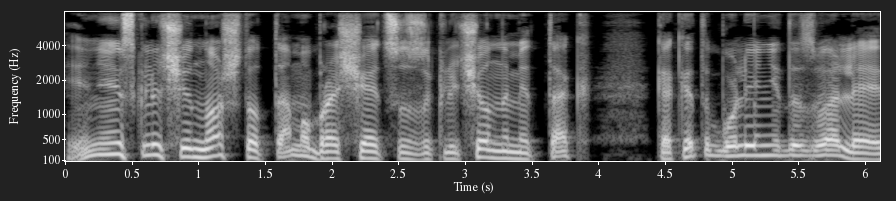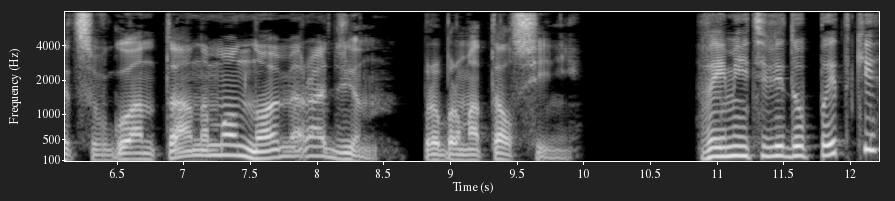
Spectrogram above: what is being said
И не исключено, что там обращаются с заключенными так, как это более не дозволяется в Гуантанамо номер один», — пробормотал Синий. «Вы имеете в виду пытки?»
